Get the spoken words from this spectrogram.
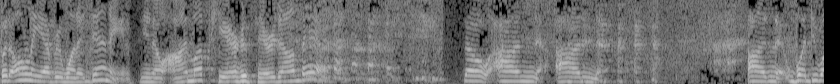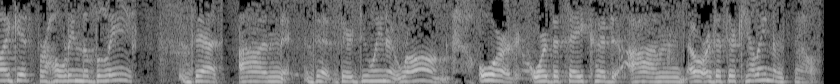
But only everyone at Denny's. You know, I'm up here, they're down there. So on on on what do I get for holding the belief? That um, that they're doing it wrong, or or that they could, um, or that they're killing themselves.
